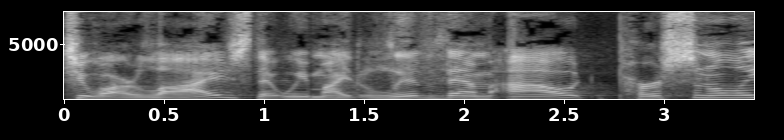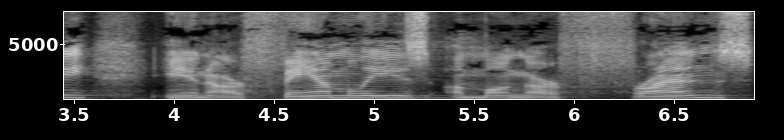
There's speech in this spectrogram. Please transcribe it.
to our lives that we might live them out personally in our families, among our friends,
